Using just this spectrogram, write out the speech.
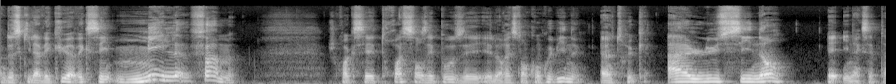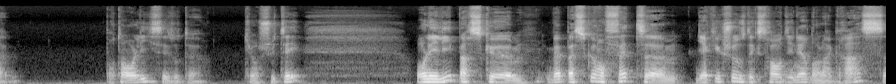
de ce qu'il a vécu avec ses mille femmes. Je crois que c'est 300 épouses et, et le reste en concubine. Un truc hallucinant et inacceptable. Pourtant, on lit ces auteurs qui ont chuté, on les lit parce que, ben parce qu'en fait, euh, il y a quelque chose d'extraordinaire dans la grâce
